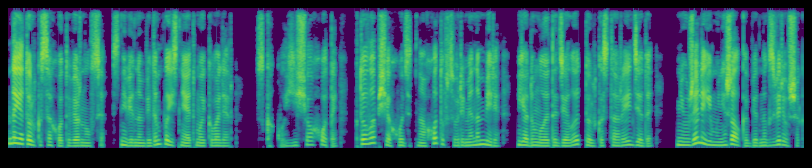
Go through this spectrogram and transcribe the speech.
«Да я только с охоты вернулся», — с невинным видом поясняет мой кавалер. «С какой еще охоты? Кто вообще ходит на охоту в современном мире? Я думала, это делают только старые деды. Неужели ему не жалко бедных зверюшек?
